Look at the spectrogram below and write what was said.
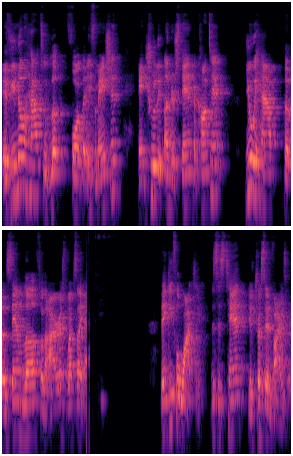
If you know how to look for the information and truly understand the content, you will have the same love for the IRS website. Thank you for watching. This is Tan, your trusted advisor.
